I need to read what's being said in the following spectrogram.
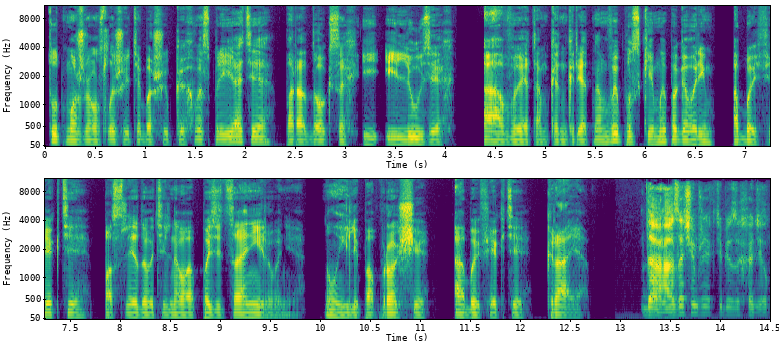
Тут можно услышать об ошибках восприятия, парадоксах и иллюзиях, а в этом конкретном выпуске мы поговорим об эффекте последовательного позиционирования, ну или попроще, об эффекте края. Да, а зачем же я к тебе заходил?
